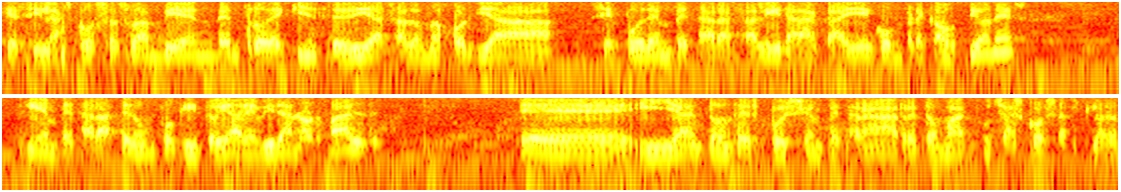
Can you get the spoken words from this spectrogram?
que si las cosas van bien dentro de 15 días a lo mejor ya se puede empezar a salir a la calle con precauciones y empezar a hacer un poquito ya de vida normal eh, y ya entonces pues empezará a retomar muchas cosas, claro.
